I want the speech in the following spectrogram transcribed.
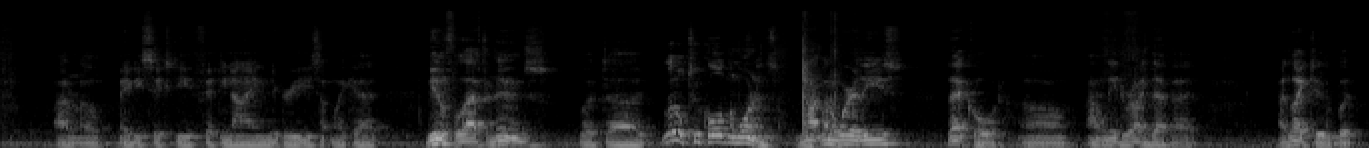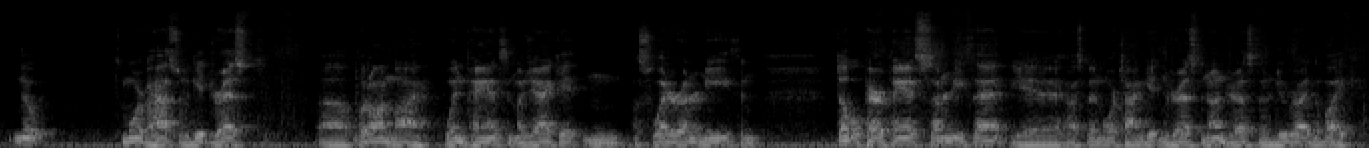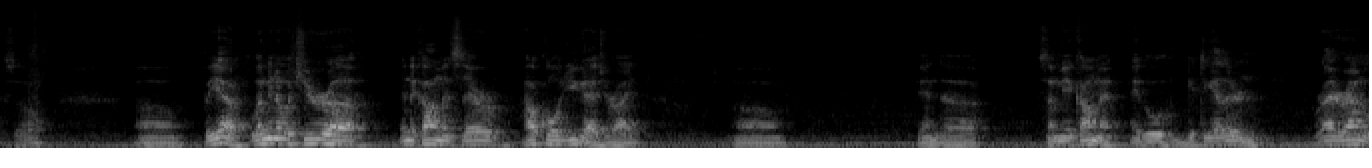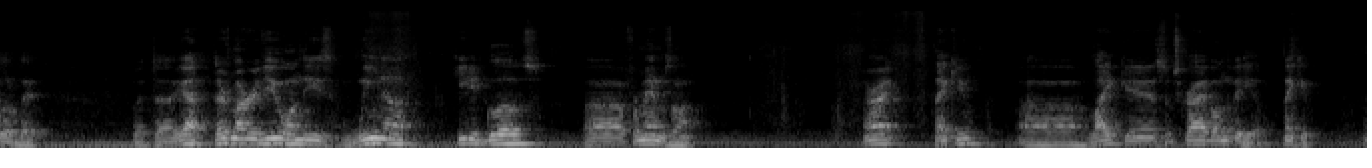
I don't know, maybe 60, 59 degrees, something like that. Beautiful afternoons, but uh, a little too cold in the mornings. not gonna wear these that cold. Um, I don't need to ride that bad. I'd like to, but nope it's more of a hassle to get dressed, uh, put on my wind pants and my jacket and a sweater underneath and double pair of pants underneath that. Yeah, I spend more time getting dressed and undressed than I do riding the bike. So, um, but yeah, let me know what you're uh, in the comments there. How cold you guys ride. Um, and uh, send me a comment. Maybe we'll get together and ride around a little bit. But uh, yeah, there's my review on these Winna heated gloves uh, from Amazon. All right, thank you. Uh, like and subscribe on the video. Thank you.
